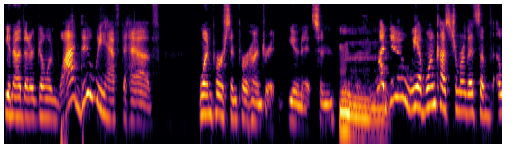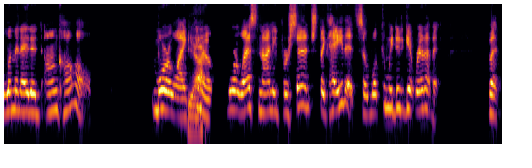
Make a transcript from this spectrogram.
you know, that are going, why do we have to have one person per hundred units? And mm. why do we have one customer that's eliminated on call? More like, yeah. you know, more or less 90%, they hate it. So what can we do to get rid of it? But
